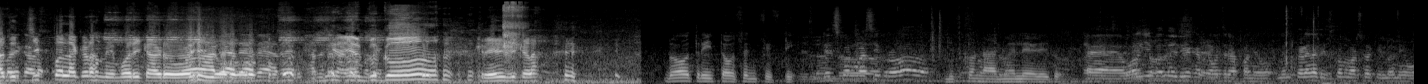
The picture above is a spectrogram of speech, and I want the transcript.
ಅದು ಚಿಪ್ ಅಲ್ಲ ಕಡ ಮೆಮೊರಿ ಕಾರ್ಡು ಗುಗ್ಗು. ಕ್ರೇಜಿ ಕಡ bro three thousand fifty discount ಮಾಡಿಸಿ ಬ್ರೋ. ಡಿಸ್ಕೌಂಟ್ ಆದಮೇಲೆ ಹೇಳಿದ್ದು. ಹೋಗಿ ಬಂದು ಇಲ್ಲಿಗೆ ಕರ್ಕೊಂಡ್ಬರ್ತೀರಪ್ಪ ನೀವು. ನಿಮ್ಮ ಕಡೆಯಿಂದ ಡಿಸ್ಕೌಂಟ್ ಮಾಡಿಸ್ಬೇಕಿಲ್ಲ ನೀವು.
